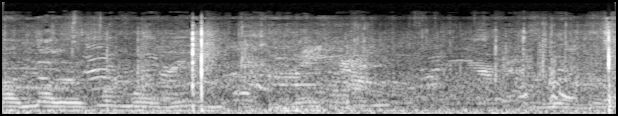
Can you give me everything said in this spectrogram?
Oh, no, there's one more game after this. Yeah,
